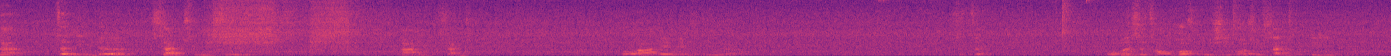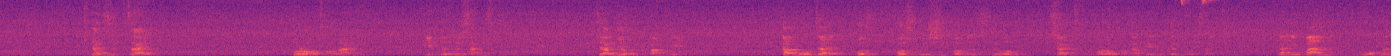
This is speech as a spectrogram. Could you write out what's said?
那这里的删除是哪里删除？O R A F U 的，是这里。是从 PostgreSQL 去删除第一，但是在 Oracle 那里也跟着删除，这样就很方便。当我在 Post PostgreSQL 的时候删除，Oracle 那边跟着删除。那一般我们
